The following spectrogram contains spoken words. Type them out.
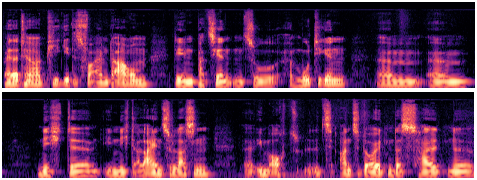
Bei der Therapie geht es vor allem darum, den Patienten zu ermutigen, ähm, ähm, nicht, äh, ihn nicht allein zu lassen, äh, ihm auch zu, anzudeuten, dass halt eine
